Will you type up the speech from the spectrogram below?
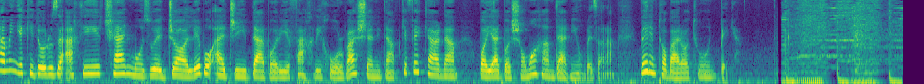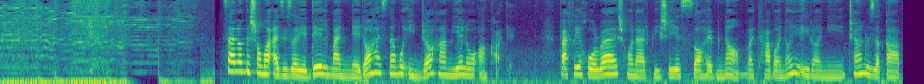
همین یکی دو روز اخیر چند موضوع جالب و عجیب درباره فخری خوربش شنیدم که فکر کردم باید با شما هم در میون بذارم. بریم تا براتون بگم. سلام به شما عزیزای دل من ندا هستم و اینجا هم یلو آنکاته. فخری خوربش هنرپیشه صاحب نام و توانای ایرانی چند روز قبل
